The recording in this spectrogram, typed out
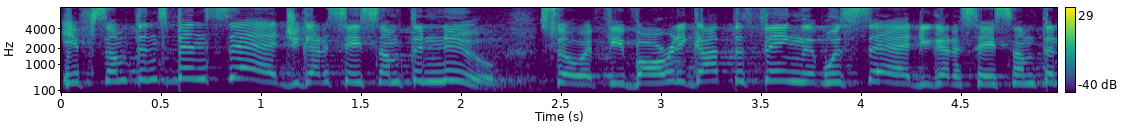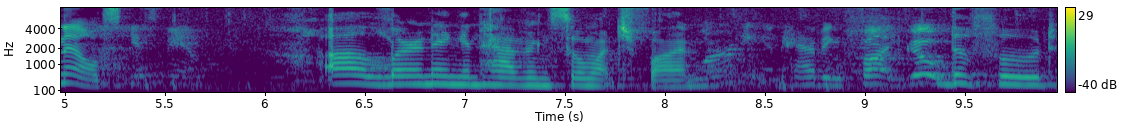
If something's been said, you got to say something new. So if you've already got the thing that was said, you got to say something else. Yes, ma'am. Uh, learning and having so much fun. Learning and having fun. Go. The food.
